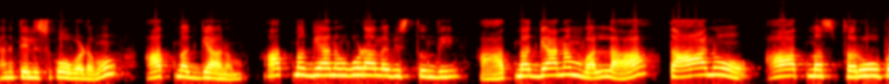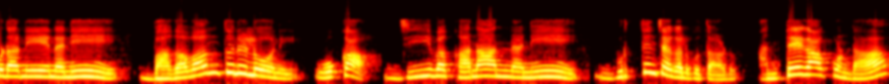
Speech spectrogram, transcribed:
అని తెలుసుకోవడము ఆత్మజ్ఞానం. ఆత్మజ్ఞానం కూడా లభిస్తుంది. ఆత్మజ్ఞానం వల్ల తాను ఆత్మస్వరూపుడనేనని భగవంతునిలోని ఒక జీవ కణాన్నని గుర్తించగలుగుతాడు. అంతేకాకుండా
